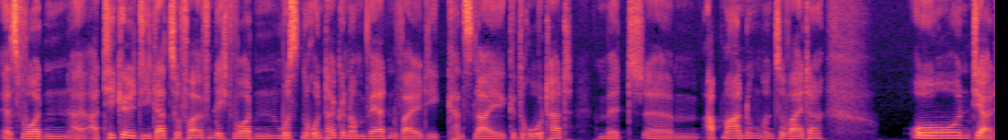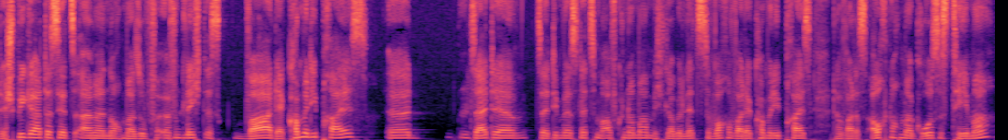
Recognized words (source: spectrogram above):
Es wurden äh, Artikel, die dazu veröffentlicht wurden, mussten runtergenommen werden, weil die Kanzlei gedroht hat mit ähm, Abmahnungen und so weiter. Und ja, der Spiegel hat das jetzt einmal nochmal so veröffentlicht. Es war der Comedy-Preis, äh, seit der, seitdem wir das letzte Mal aufgenommen haben. Ich glaube, letzte Woche war der Comedy-Preis. Da war das auch nochmal großes Thema.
